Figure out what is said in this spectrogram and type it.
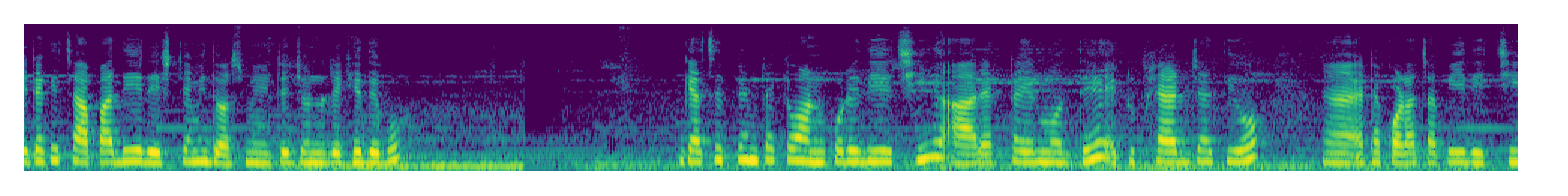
এটাকে চাপা দিয়ে রেস্টে আমি দশ মিনিটের জন্য রেখে দেব। গ্যাসের ফ্লেমটাকে অন করে দিয়েছি আর একটা এর মধ্যে একটু ফ্ল্যাট জাতীয় একটা কড়া চাপিয়ে দিচ্ছি।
